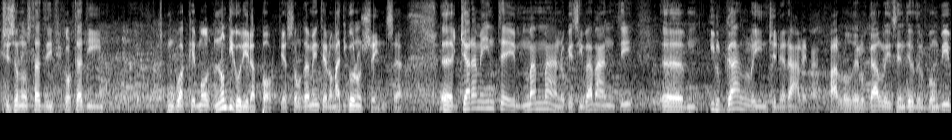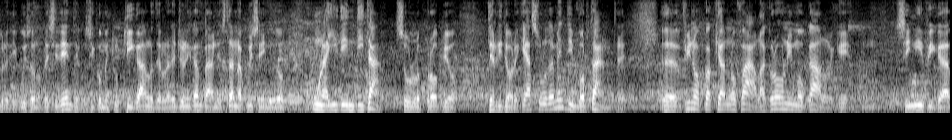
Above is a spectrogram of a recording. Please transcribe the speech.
ci sono state difficoltà di in qualche modo, non dico di rapporti, assolutamente no, ma di conoscenza. Eh, chiaramente man mano che si va avanti eh, il Gallo in generale, ma parlo del Gallo di Sentiero del Buonvivere di cui sono presidente, così come tutti i Gallo della regione Campania, stanno acquisendo una identità sul proprio territorio che è assolutamente importante. Eh, fino a qualche anno fa l'acronimo GAL che significa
